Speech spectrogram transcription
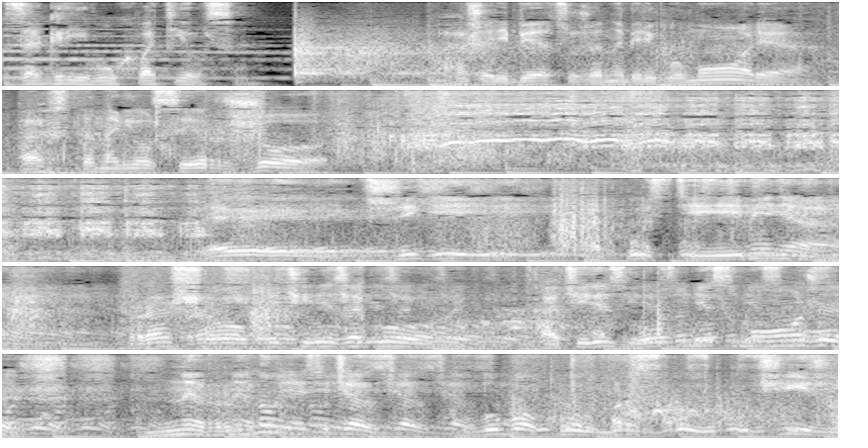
за гриву ухватился. А жеребец уже на берегу моря остановился и ржет. «Эй, Джиги, отпусти меня! Прошел ты через огонь, а через воду не сможешь. Нырну я сейчас в глубокую морскую пучину,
